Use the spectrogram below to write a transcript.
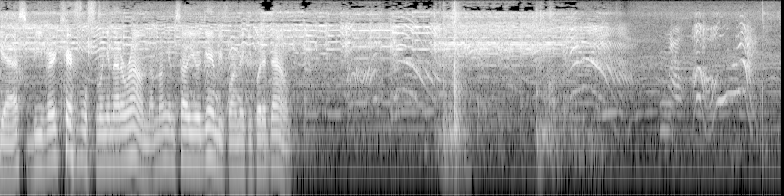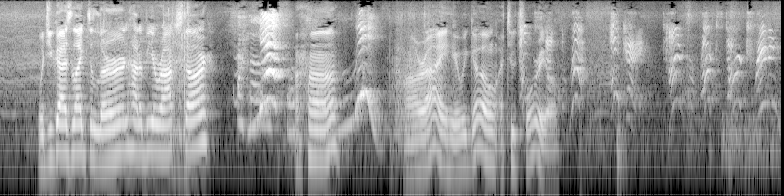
Yes, be very careful swinging that around. I'm not going to tell you again before I make you put it down. Well, all right. Would you guys like to learn how to be a rock star? Yes. Uh huh. Please. All right, here we go. A tutorial. Okay, time for Rockstar Training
